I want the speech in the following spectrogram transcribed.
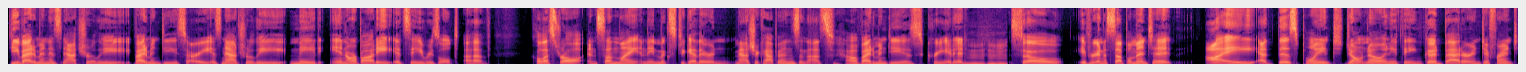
D vitamin is naturally vitamin D. Sorry, is naturally made in our body. It's a result of cholesterol and sunlight, and they mix together, and magic happens, and that's how vitamin D is created. Mm-hmm. So if you're going to supplement it, I at this point don't know anything good, bad, or indifferent.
